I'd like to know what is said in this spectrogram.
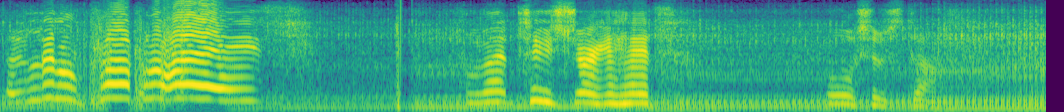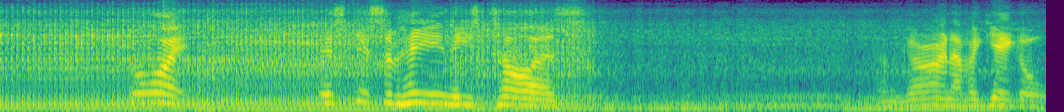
A little purple haze from that two-stroke ahead. Awesome stuff. Right, let's get some heat in these tyres and go and have a giggle.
